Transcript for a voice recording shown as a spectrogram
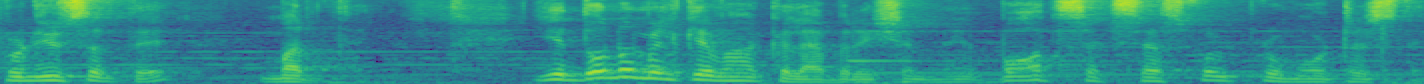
प्रोड्यूसर थे मर्द थे। ये दोनों मिलके वहाँ कोलैबोरेशन में बहुत सक्सेसफुल प्रोमोटर्स थे।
